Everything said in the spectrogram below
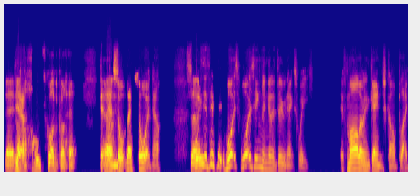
They, like, Yeah. the whole squad got it. Yeah, they're, um, sort, they're sorted now. So, What is, what is what is England going to do next week if Marler and Genge can't play?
